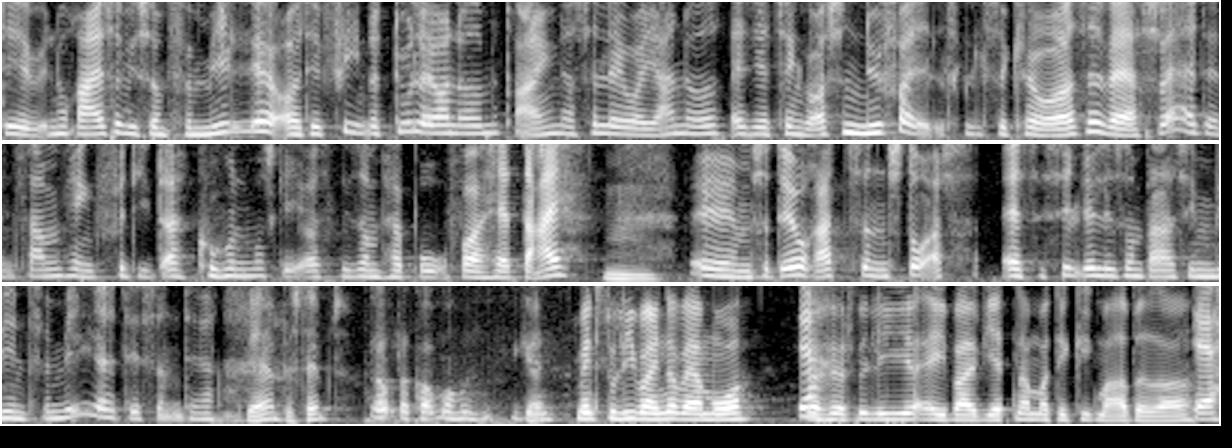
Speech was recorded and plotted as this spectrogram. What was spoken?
det, nu rejser vi som familie, og det er fint, at du laver noget med drengene, og så laver jeg noget. At jeg tænker også, en nyforelskelse kan jo også være svær i den sammenhæng, fordi der kunne hun måske også ligesom have brug for at have dig. Mm. Øhm, så det er jo ret sådan stort, at Cecilie ligesom bare siger, "Men vi er en familie, det er sådan der. Ja, bestemt. Jo, der kommer hun igen. Ja. Mens du lige var inde og være mor, ja. Der hørte vi lige, at I var i Vietnam, og det gik meget bedre. Ja.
